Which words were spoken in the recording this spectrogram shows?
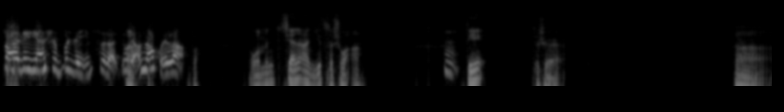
抓这件事不止一次了，就啊两三回了。不我们先按一次说啊。嗯第一，就是，呃，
